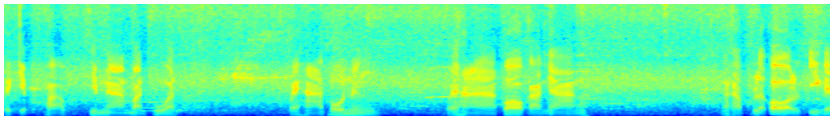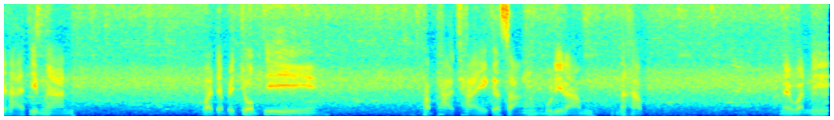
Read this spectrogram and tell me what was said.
ไปเก็บภาพทีมงานบ้านกวด ไปหาโทหนึ่งไปหากอการยางนะครับ แล้วก็อีกหลายๆทีมงาน ว่าจะไปจบที่พับผาชัยกระสังบุรีรัมนะครับ ในวันนี้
